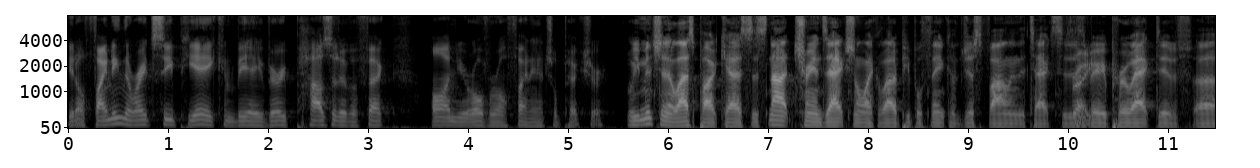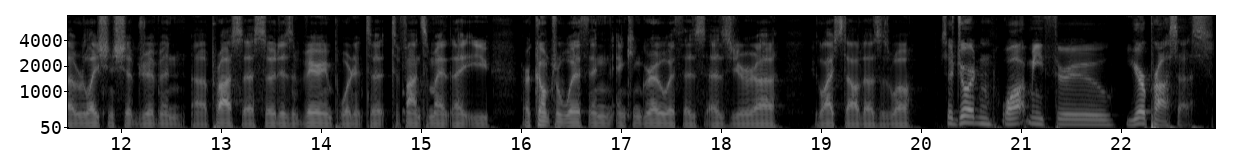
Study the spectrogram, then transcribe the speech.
You know, finding the right CPA can be a very positive effect on your overall financial picture. We mentioned in the last podcast, it's not transactional like a lot of people think of just filing the taxes. Right. It's a very proactive, uh, relationship driven uh, process. So it is very important to, to find somebody that you are comfortable with and, and can grow with as, as your, uh, your lifestyle does as well. So, Jordan, walk me through your process.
